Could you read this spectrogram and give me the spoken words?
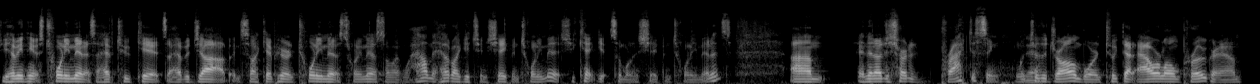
do you have anything that's 20 minutes? I have two kids. I have a job. And so I kept hearing 20 minutes, 20 minutes. I'm like, well, how in the hell do I get you in shape in 20 minutes? You can't get someone in shape in 20 minutes. Um, and then I just started practicing, went yeah. to the drawing board and took that hour long program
